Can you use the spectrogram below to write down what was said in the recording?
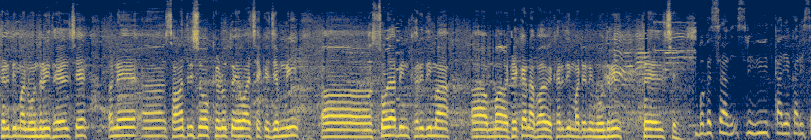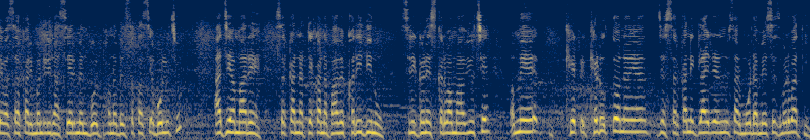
ખરીદીમાં નોંધણી થયેલ છે અને સાડત્રીસો ખેડૂતો એવા છે કે જેમની સોયાબીન ખરીદીમાં ટેકાના ભાવે ખરીદી માટેની નોંધણી થયેલ છે. બગસરા શ્રી વિવિધ કાર્યકારી સેવા સહકારી મંડળીના ચેરમેન બોલ ભાવનાબેન સતાસિયા બોલું છું. આજે અમારે સરકારના ટેકાના ભાવે ખરીદીનું શ્રી ગણેશ કરવામાં આવ્યું છે. અમે ખેડૂતોને જે સરકારની ગાઈડલાઈન અનુસાર મોડા મેસેજ મળવાથી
